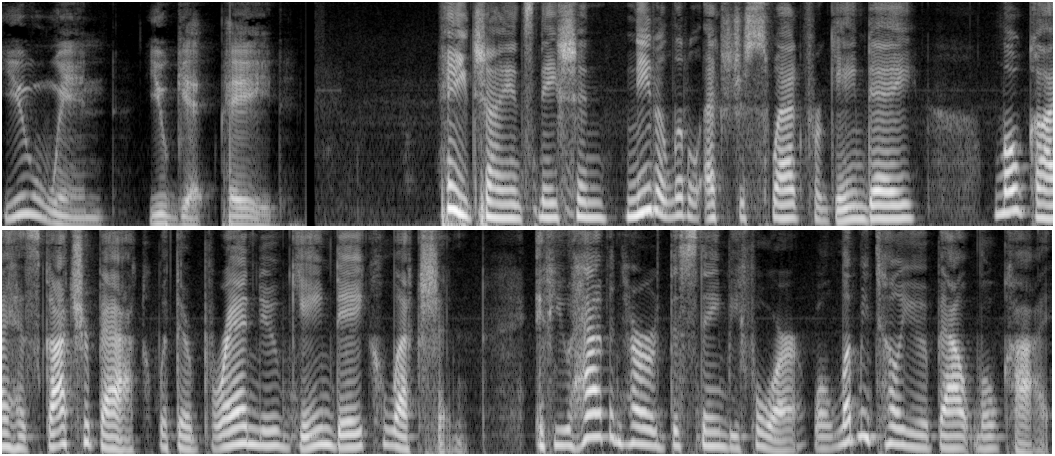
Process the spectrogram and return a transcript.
you win, you get paid. Hey, Giants Nation, need a little extra swag for game day? Lokai has got your back with their brand new game day collection. If you haven't heard this name before, well, let me tell you about Lokai.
